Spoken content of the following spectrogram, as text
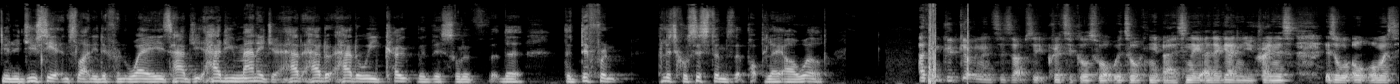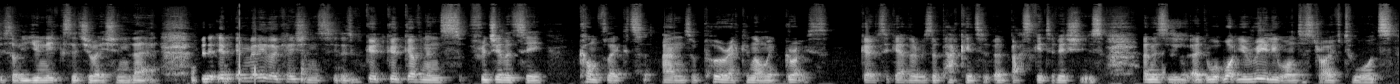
you know, do you see it in slightly different ways? How do you how do you manage it? How how do how do we cope with this sort of the the different political systems that populate our world? I think good governance is absolutely critical to what we're talking about, and, and again, Ukraine is is all, almost a sort of unique situation there. But in, in many locations, you know, good good governance, fragility, conflict, and poor economic growth go together as a packet, a basket of issues. And this is uh, what you really want to strive towards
